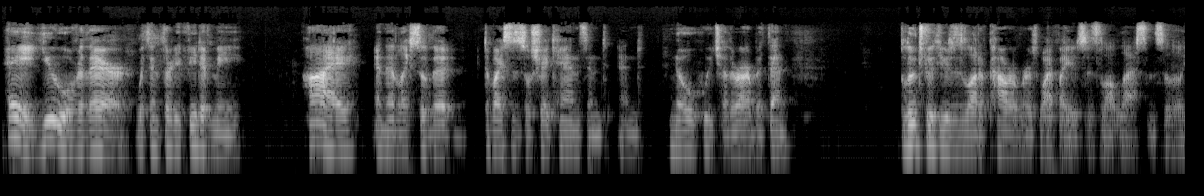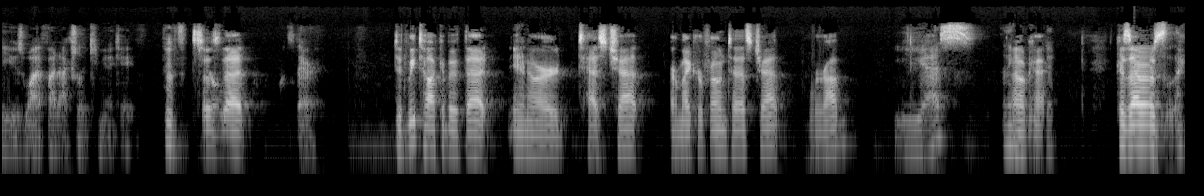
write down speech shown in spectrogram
hey, you over there within 30 feet of me, hi, and then like so the devices will shake hands and and know who each other are. But then Bluetooth uses a lot of power, whereas Wi-Fi uses a lot less, and so they'll use Wi-Fi to actually communicate. Hmm. So is that what's there? Did we talk about that in our test chat, our microphone test chat, Rob? Yes. I think Okay. Because I was like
